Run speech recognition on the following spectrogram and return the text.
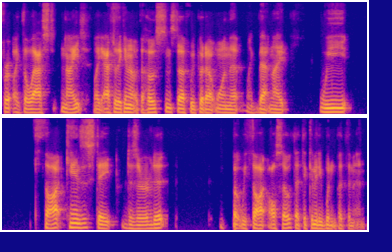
for like the last night, like after they came out with the hosts and stuff. We put out one that like that night we thought Kansas State deserved it, but we thought also that the committee wouldn't put them in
